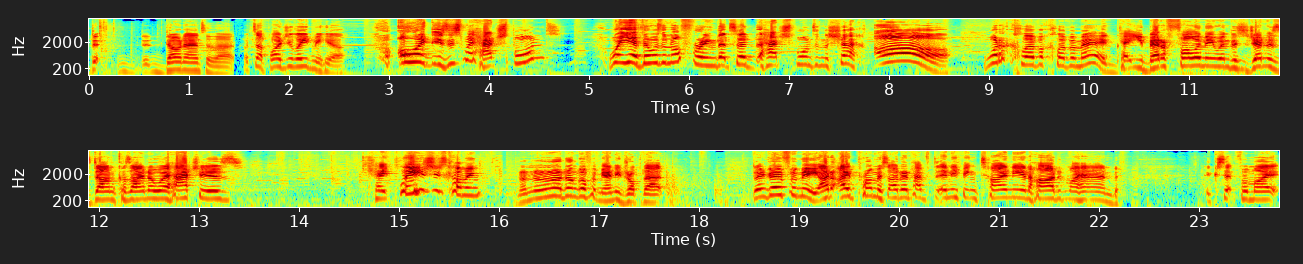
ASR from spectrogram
D don't answer that. What's up? Why'd you lead me here? Oh, wait, is this where Hatch spawns? Wait, yeah, there was an offering that said Hatch spawns in the shack. Oh! What a clever, clever Meg. Okay, you better follow me when this gen is done, because I know where Hatch is. Okay, please, she's coming. No, no, no, no, don't go for me. I need to drop that. Don't go for me. I, I promise I don't have anything tiny and hard in my hand. Except for my...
